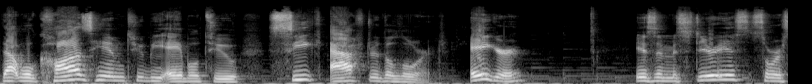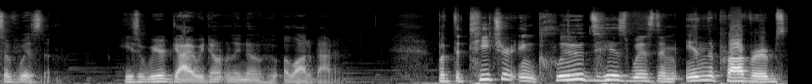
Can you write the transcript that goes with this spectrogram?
that will cause him to be able to seek after the Lord. Agur is a mysterious source of wisdom. He's a weird guy. We don't really know who, a lot about him. But the teacher includes his wisdom in the Proverbs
